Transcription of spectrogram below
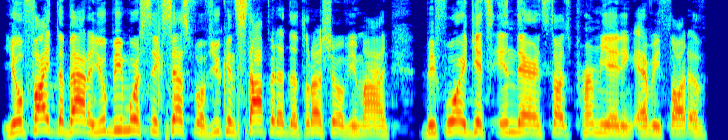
You'll fight the battle. You'll be more successful if you can stop it at the threshold of your mind before it gets in there and starts permeating every thought of,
